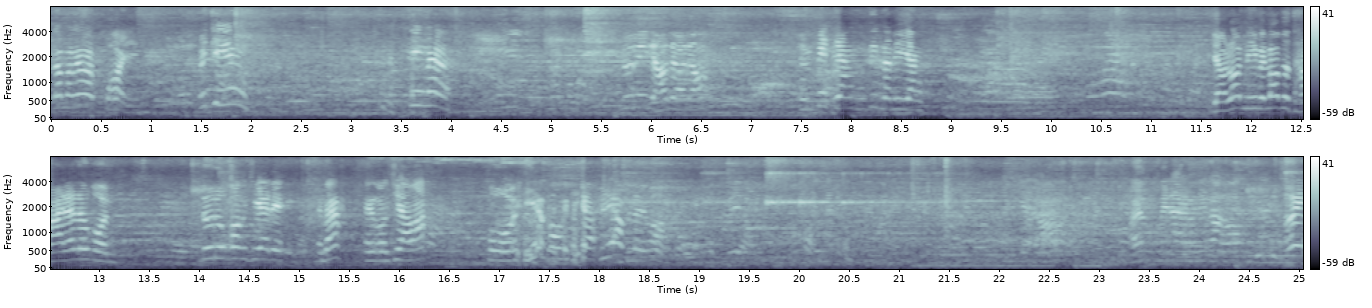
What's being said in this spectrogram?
แล้วมันก็แบบปล่อยไม่จริง จริงนะดูนี่เดี๋ยวเดี๋ยวเดี๋ยวถึงสิบยังถึงสิบนาทียัง เดี๋ยวรอบนี้เป็นรอบสุดท้ายแล้วทุกคน ดูดูกองเชียร์ดิ เห็นไหมเห็นกองเชียร์ปะ โหเฮียกองเชียร์เพียบเลยว่ะไม่ได้วันนี้ก็เอเฮ้ย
